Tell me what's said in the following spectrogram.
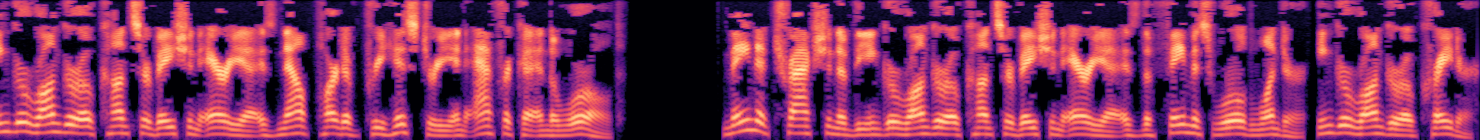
Ngorongoro Conservation Area is now part of prehistory in Africa and the world. Main attraction of the Ngorongoro Conservation Area is the famous world wonder, Ngorongoro Crater.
